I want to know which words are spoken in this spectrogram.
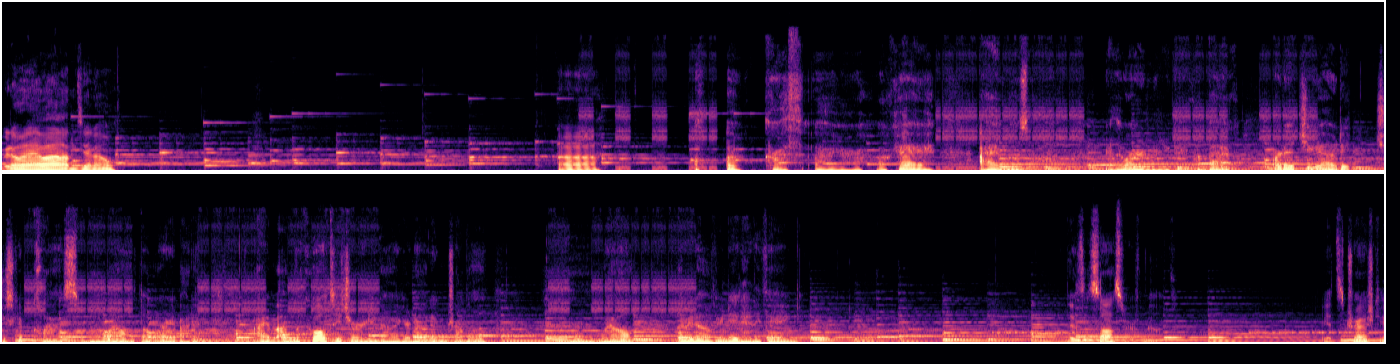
We don't have arms, you know. Uh, Oh, Croth, uh, you're okay. I was uh, really worried when you didn't come back. Where did you go? Did you skip class? Well, don't worry about it. I'm, I'm the cool teacher, you know? You're not in trouble. Uh, well, let me know if you need anything. there's a saucer of milk. It's a trash can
